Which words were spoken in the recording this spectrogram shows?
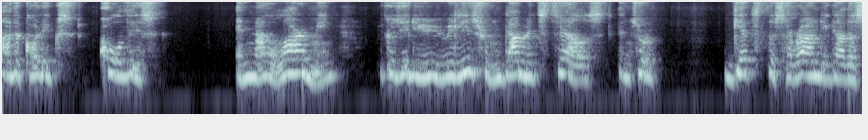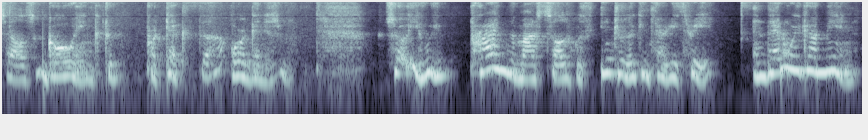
other colleagues call this an alarmin because it is released from damaged cells and sort of gets the surrounding other cells going to protect the organism. So if we prime the mast cells with interleukin 33, and then we come in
